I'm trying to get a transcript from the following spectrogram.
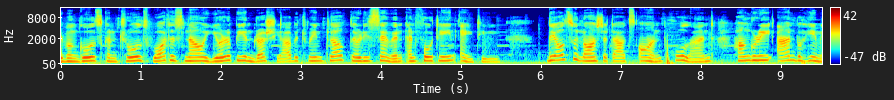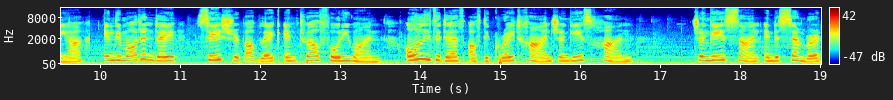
The Mongols controlled what is now European Russia between 1237 and 1480. They also launched attacks on Poland, Hungary, and Bohemia in the modern day Czech Republic in 1241. Only the death of the great Khan Genghis Khan Genghis' son in December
